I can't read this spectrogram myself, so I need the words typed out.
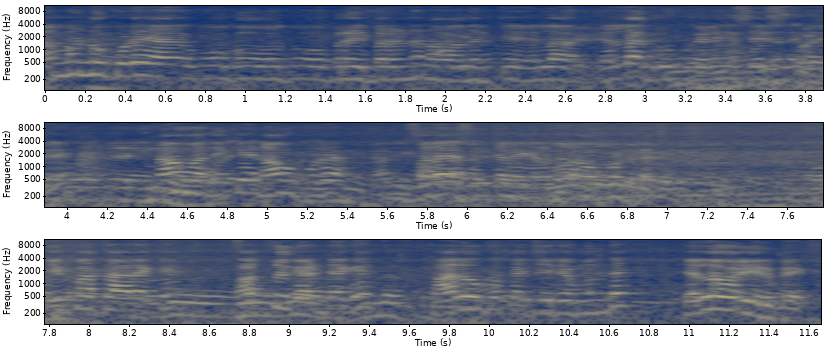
ನಮ್ಮನ್ನು ಕೂಡ ಒಬ್ಬ ಒಬ್ಬರ ಇಬ್ಬರನ್ನ ನಾವು ಅದಕ್ಕೆ ಎಲ್ಲ ಎಲ್ಲ ಗ್ರೂಪ್ಗಳಿಗೆ ಸೇರಿಸ್ಕೊಳ್ಳಿ. ನಾವು ಅದಕ್ಕೆ, ನಾವು ಕೂಡ ಸಲಹೆ ಸೂಚನೆಗಳನ್ನು ನಾವು ಕೊಡ್ತೇವೆ. ಇಪ್ಪತ್ತಾರಕ್ಕೆ ಹತ್ತು ಗಂಟೆಗೆ ತಾಲೂಕು ಕಚೇರಿಯ ಮುಂದೆ ಎಲ್ಲರೂ ಇರಬೇಕು.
